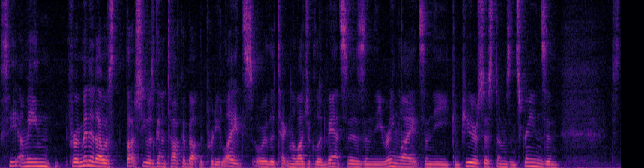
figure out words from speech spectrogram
see, I mean, for a minute I was thought she was going to talk about the pretty lights or the technological advances and the ring lights and the computer systems and screens and just,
